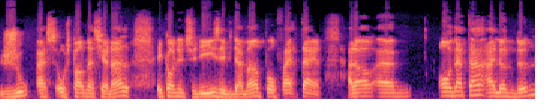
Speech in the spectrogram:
joue au sport national et qu'on utilise évidemment pour faire taire. Alors, euh, on attend à London.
